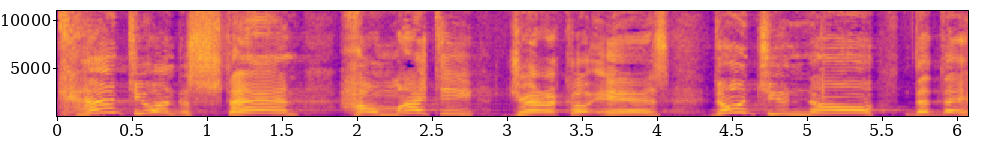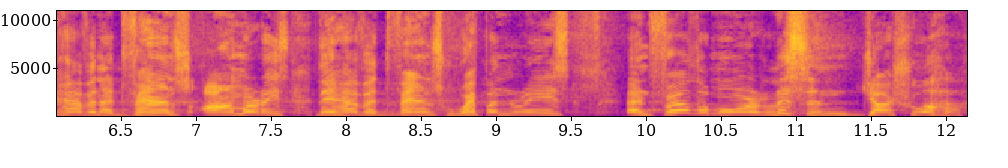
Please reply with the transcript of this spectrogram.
Can't you understand how mighty Jericho is? Don't you know that they have an advanced armories, they have advanced weaponries? And furthermore, listen, Joshua,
